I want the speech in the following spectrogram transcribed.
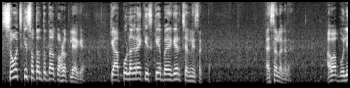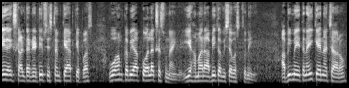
सोच की स्वतंत्रता को हड़प लिया गया। कि आपको लग रहा है कि इसके बगैर चल नहीं सकता? ऐसा लग रहा है। अब आप बोलिएगा, इसका अल्टरनेटिव सिस्टम क्या है आपके पास? वो हम कभी आपको अलग से सुनाएँगे। ये हमारा अभी का विषय वस्तु नहीं है। अभी मैं इतना ही कहना चाह रहा हूँ।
